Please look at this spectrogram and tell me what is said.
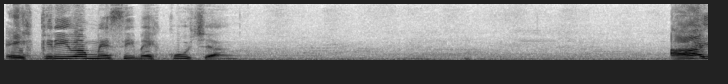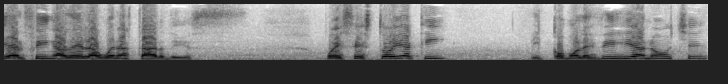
Escríbanme si me escuchan. Ay, al fin, Adela, buenas tardes. Pues estoy aquí y como les dije anoche,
